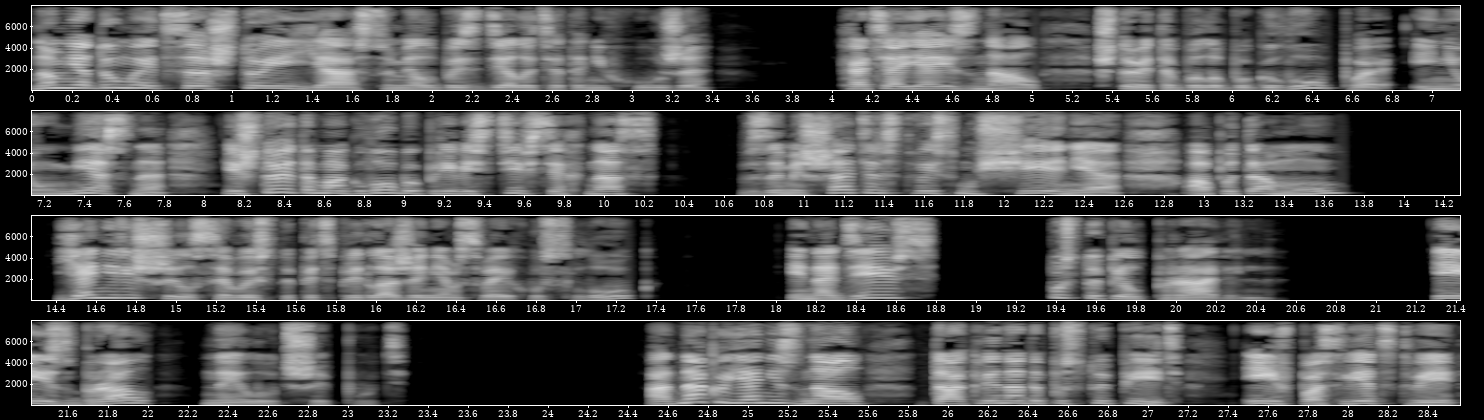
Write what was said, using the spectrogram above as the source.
но мне думается, что и я сумел бы сделать это не хуже, хотя я и знал, что это было бы глупо и неуместно, и что это могло бы привести всех нас в замешательство и смущение, а потому я не решился выступить с предложением своих услуг и, надеюсь, поступил правильно и избрал наилучший путь. Однако я не знал, так ли надо поступить, и впоследствии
